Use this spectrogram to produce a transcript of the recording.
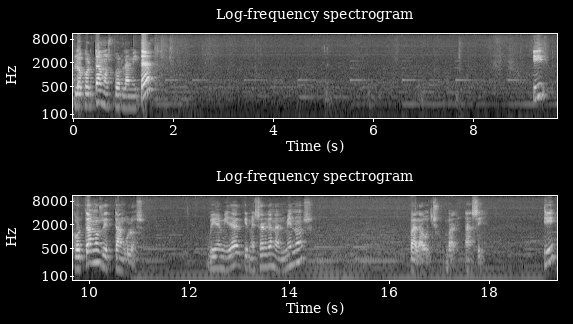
Lo cortamos por la mitad. Y cortamos rectángulos. Voy a mirar que me salgan al menos para 8 vale así. Y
